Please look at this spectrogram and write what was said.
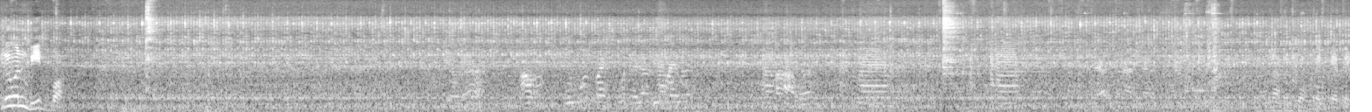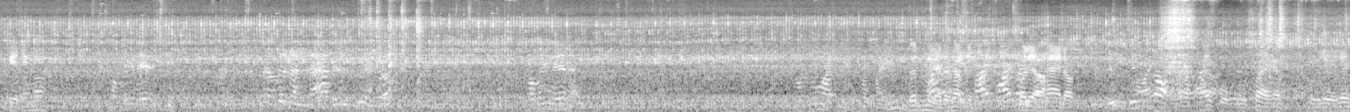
หรือมันบิดบ่เดี๋ยวนะเอาคุณมุดไปมุดไปแล้วทำไมมันข้าบ่าวเลยแล้วขนาดนั้นน่าเป็นเครื่องเป็นเกล็ดเป็นเกล็ดเองเนาะเขาไม่ได้เล่นสิแล้วตัวนั้นนะเดินเพื่อนเขาเขาไม่ได้เล่นอะ เขาต้องมาถึงเข้าไปเบิดเหมือนนะครับนี่ก็เรียกง่ายดอกให้โขกดูดไฟครับเลยเลย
